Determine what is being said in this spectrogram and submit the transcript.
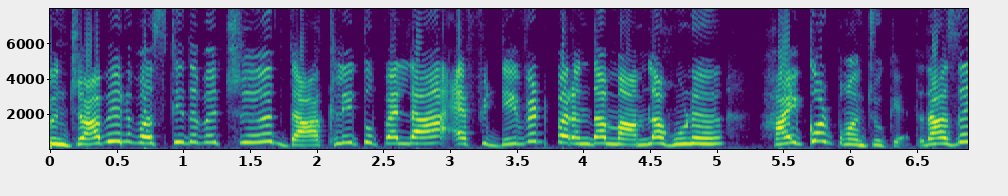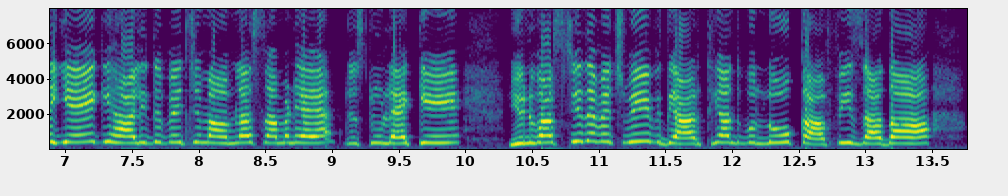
Punjab university ਦੇ ਵਿੱਚ ਦਾਖਲੇ ਤੋਂ ਪਹਿਲਾਂ ਐਫੀਡੇਵਿਟ ਭਰਨ ਦਾ ਮਾਮਲਾ ਹੁਣ ਹਾਈ ਕੋਰਟ ਪਹੁੰਚ ਚੁੱਕਿਆ ਹੈ। ਤਾਂ ਦੱਸ ਦਈਏ ਕਿ ਹਾਲ ਹੀ ਦੇ ਵਿੱਚ ਮਾਮਲਾ ਸਾਹਮਣੇ ਆਇਆ, ਜਿਸ ਨੂੰ ਲੈ ਕੇ ਯੂਨੀਵਰਸਿਟੀ ਦੇ ਵਿੱਚ ਵੀ ਵਿਦਿਆਰਥੀਆਂ ਦੇ ਵੱਲੋਂ ਕਾਫੀ ਜ਼ਿਆਦਾ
